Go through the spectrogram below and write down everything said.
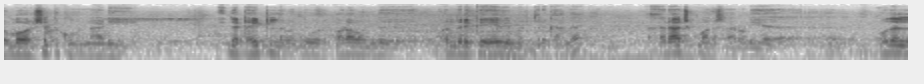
ரொம்ப வருஷத்துக்கு முன்னாடி இந்த டைட்டிலில் வந்து ஒரு படம் வந்து வந்திருக்கு ஏவிஎம் எடுத்திருக்காங்க. ராஜ்குமார் சாருடைய முதல்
